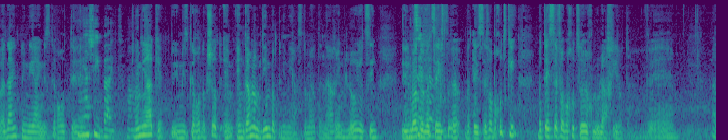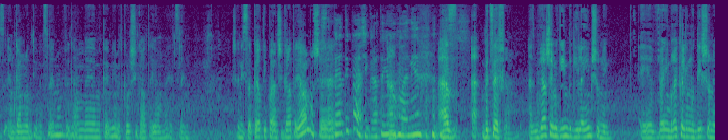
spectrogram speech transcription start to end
ועדיין פנימייה עם מסגרות... אה, פנימייה שהיא בית. ממש. פנימייה, כן, עם מסגרות נוקשות. הם, הם גם לומדים בפנימייה, זאת אומרת, הנערים לא יוצאים ללמוד ספר בבתי בחוץ. בתי ספר בחוץ, כי בתי ספר בחוץ לא יוכלו להכיל אותם. ו... אז הם גם לומדים אצלנו וגם אה, מקיימים את כל שגרת היום אצלנו. שאני אספר טיפה על שגרת היום, או ש... ספר טיפה על שגרת היום, אוקיי. מעניין. אז בית ספר. אז בגלל שהם מגיעים בגילאים שונים, ועם רקע לימודי שונה,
